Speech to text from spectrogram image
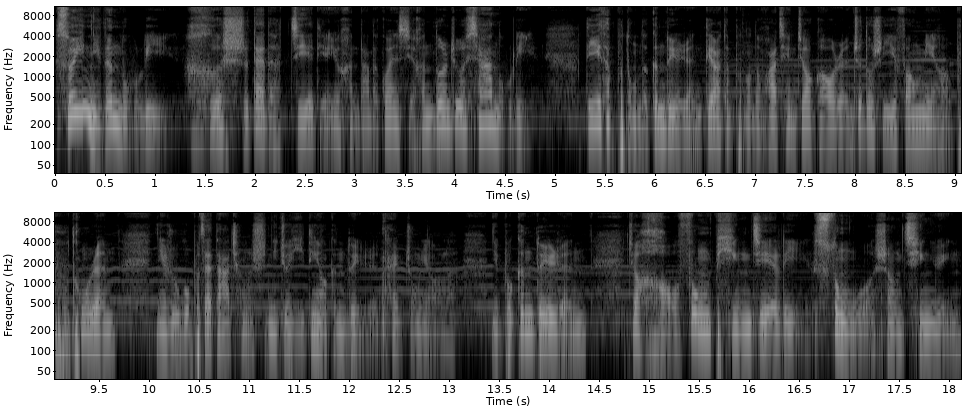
所以你的努力和时代的节点有很大的关系，很多人就是瞎努力。第一，他不懂得跟对人；第二，他不懂得花钱交高人，这都是一方面哈。普通人，你如果不在大城市，你就一定要跟对人，太重要了。你不跟对人，叫好风凭借力，送我上青云。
